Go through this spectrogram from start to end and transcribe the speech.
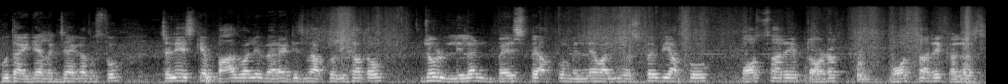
खुद आइडिया लग जाएगा दोस्तों। चलिए इसके बाद वाली वेराइटीज़ मैं आपको दिखाता हूँ, जो लिलन बेस पे आपको मिलने वाली है उस पर भी आपको बहुत सारे प्रोडक्ट बहुत सारे कलर्स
